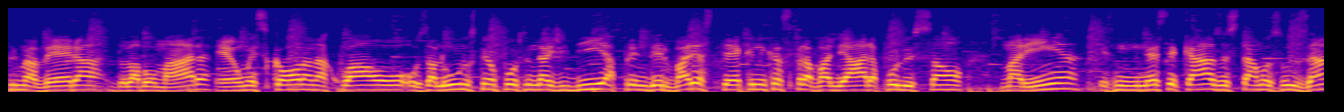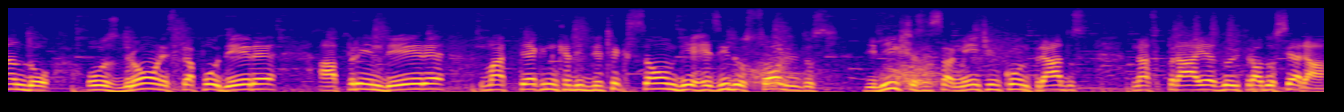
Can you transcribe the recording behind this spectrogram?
Primavera do Labomar. É uma escola na qual os alunos têm a oportunidade de aprender várias técnicas para avaliar a poluição marinha. Neste caso, estamos usando os drones para poder aprender uma técnica de detecção de resíduos sólidos de lixo essencialmente encontrados nas praias do litoral do Ceará.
